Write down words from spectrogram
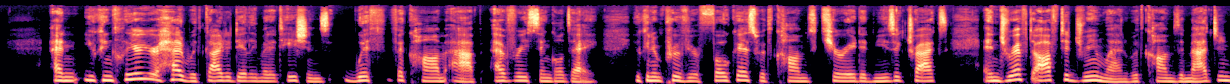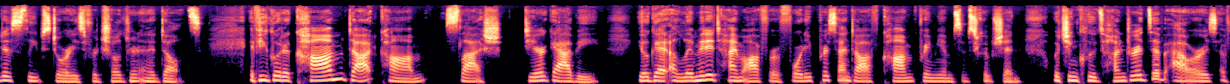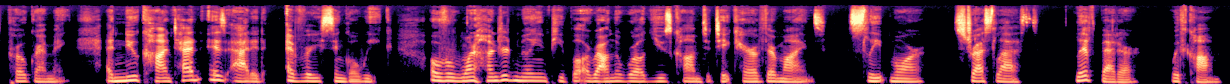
And you can clear your head with guided daily meditations with the Calm app every single day. You can improve your focus with Calm's curated music tracks and drift off to dreamland with Calm's imaginative sleep stories for children and adults. If you go to calm.com slash Dear Gabby, you'll get a limited time offer of 40% off Calm Premium subscription, which includes hundreds of hours of programming, and new content is added every single week. Over 100 million people around the world use Calm to take care of their minds, sleep more, stress less, live better with Calm.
